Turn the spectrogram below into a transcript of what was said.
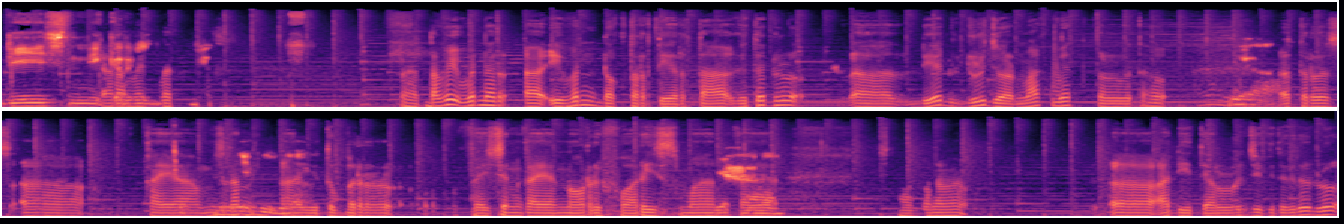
di sneaker Macbeth. Nah, tapi bener uh, even Dokter Tirta gitu dulu uh, dia dulu jualan Macbeth kalau tahu. Ya, Uh, terus uh, kayak misalkan Iya, uh, iya. youtuber fashion kayak Norif Warisman Iya. kayak apa namanya uh, Aditya Loji gitu-gitu dulu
